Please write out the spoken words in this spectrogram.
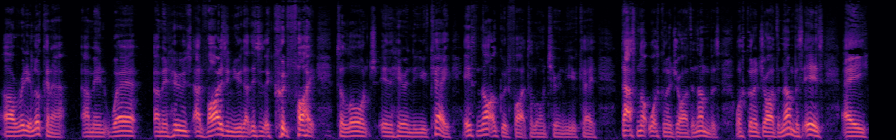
are really looking at. I mean, where I mean, who's advising you that this is a good fight to launch in here in the UK? It's not a good fight to launch here in the UK. That's not what's going to drive the numbers. What's going to drive the numbers is a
